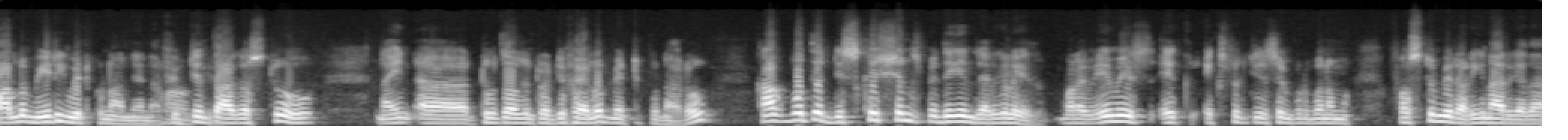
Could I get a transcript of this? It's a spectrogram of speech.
వాళ్ళు మీటింగ్ పెట్టుకున్నారు నేను fifteenth August nine two thousand twenty ఫైవ్లో పెట్టుకున్నారు. కాకపోతే డిస్కషన్స్ పెద్దగా జరగలేదు. మనం ఏమి ఎక్స్పెక్ట్ చేసాం. ఇప్పుడు మనం ఫస్ట్ మీరు అడిగినారు కదా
